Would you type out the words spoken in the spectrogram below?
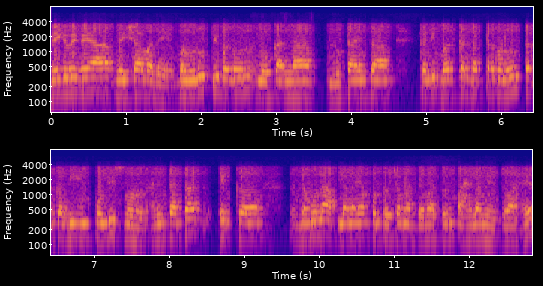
वेगवेगळ्या वेशामध्ये बहुरूपी बनून लोकांना लुटायचा. कधी बस कंडक्टर म्हणून तर कधी पोलीस म्हणून. आणि त्याचाच एक नमुना आपल्याला या फोटोच्या माध्यमातून पाहायला मिळतो आहे.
